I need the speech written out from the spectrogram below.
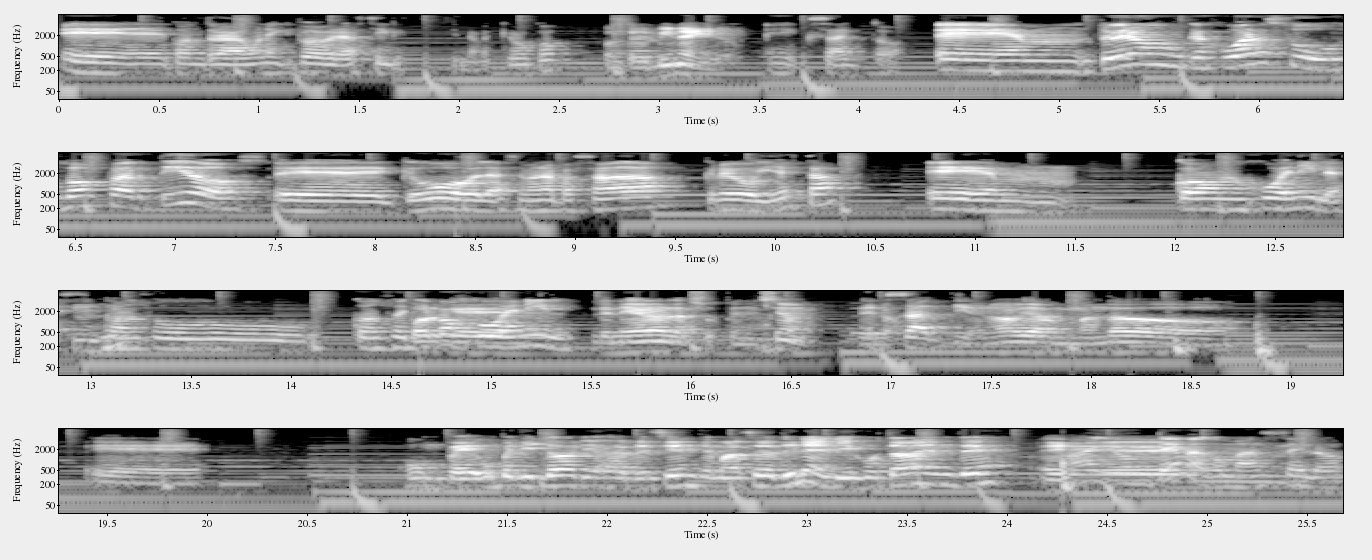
eh, contra un equipo de Brasil, si no me equivoco. Contra el Mineiro. Exacto. Eh, tuvieron que jugar sus dos partidos eh, que hubo la semana pasada, creo, y esta, eh, con juveniles, con su, con su equipo Porque juvenil. le negaron la suspensión de los Exacto. partidos, ¿no? Habían mandado eh, un, pe- un petitorio al presidente Marcelo Tinelli, justamente. Hay un eh, tema con Marcelo.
